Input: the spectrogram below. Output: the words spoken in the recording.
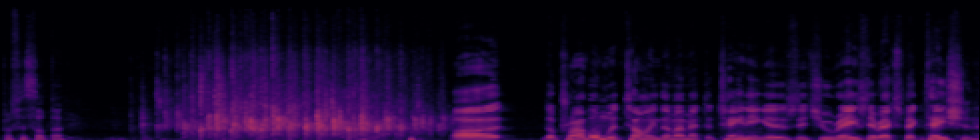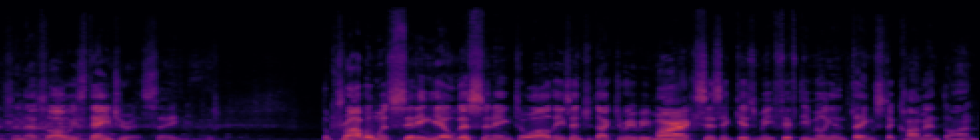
Professor Patt. Uh, the problem with telling them I'm entertaining is that you raise their expectations, and that's always dangerous, see? The problem with sitting here listening to all these introductory remarks is it gives me 50 million things to comment on.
